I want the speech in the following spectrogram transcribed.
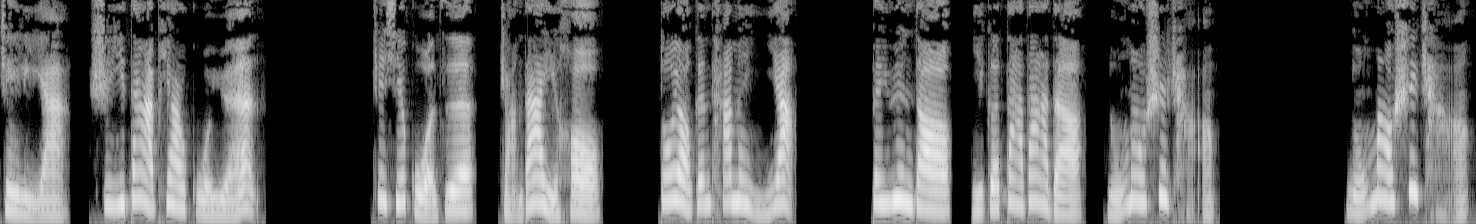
这里呀是一大片果园，这些果子长大以后都要跟他们一样，被运到一个大大的农贸市场。农贸市场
